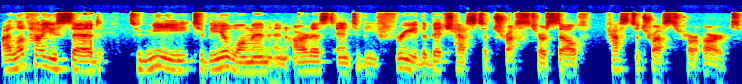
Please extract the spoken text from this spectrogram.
"I love how you said to me to be a woman, an artist, and to be free, the bitch has to trust herself, has to trust her art."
